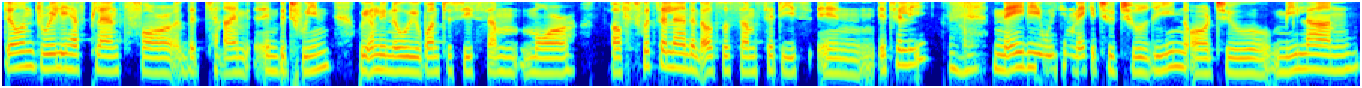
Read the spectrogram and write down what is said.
don't really have plans for the time in between. We only know we want to see some more of Switzerland and also some cities in Italy. Mm-hmm. Maybe we can make it to Turin or to Milan.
